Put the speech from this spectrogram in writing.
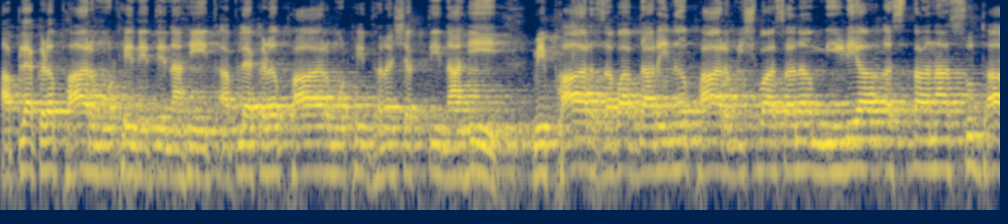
आपल्याकडं फार मोठे नेते नाहीत आपल्याकडं फार मोठी धनशक्ती नाही. मी फार जबाबदारीनं फार विश्वासानं मीडिया असताना सुद्धा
